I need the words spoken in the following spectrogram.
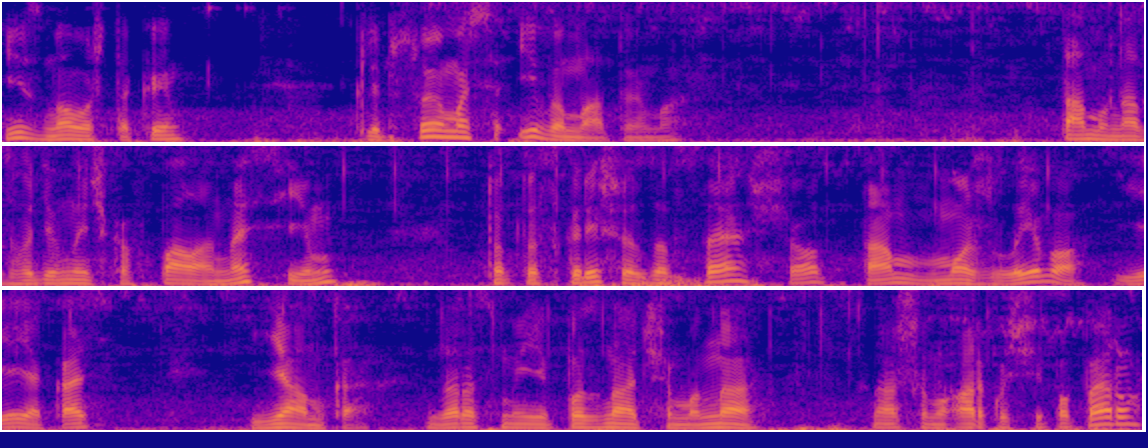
І знову ж таки кліпсуємося і виматуємо. Там у нас годівничка впала на 7. Тобто, скоріше за все, що там, можливо, є якась ямка. Зараз ми її позначимо на нашому аркуші паперу.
